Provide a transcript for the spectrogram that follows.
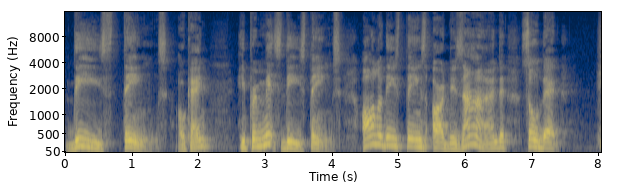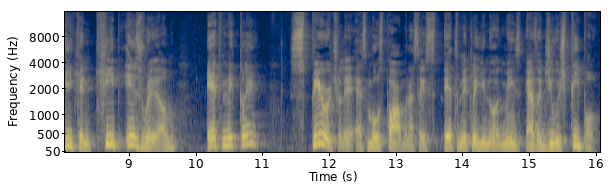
these things, okay? He permits these things. All of these things are designed so that He can keep Israel ethnically, spiritually, as most part, when I say ethnically, you know, it means as a Jewish people,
